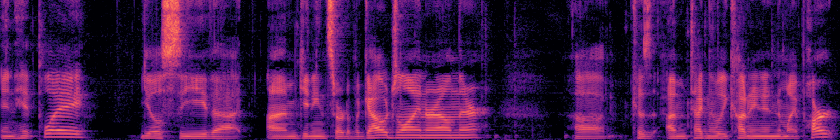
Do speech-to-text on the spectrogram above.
and hit play, you'll see that I'm getting sort of a gouge line around there because uh, I'm technically cutting into my part.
